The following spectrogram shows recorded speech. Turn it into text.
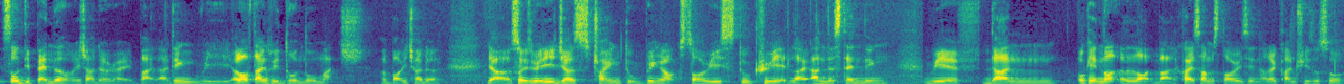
so dependent on each other, right? But I think we a lot of times we don't know much about each other. Yeah, so it's really just trying to bring out stories to create like understanding. We have done okay, not a lot, but quite some stories in other countries also.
